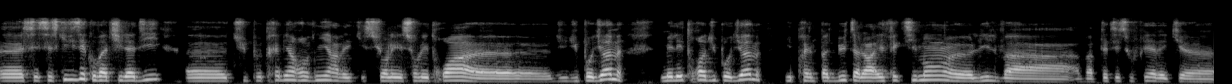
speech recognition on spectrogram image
euh, c'est ce qu'il disait Kovac, il a dit, euh, tu peux très bien revenir avec sur les sur les trois euh, du, du podium, mais les trois du podium, ils prennent pas de but. Alors effectivement, euh, Lille va va peut-être essouffler avec euh,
